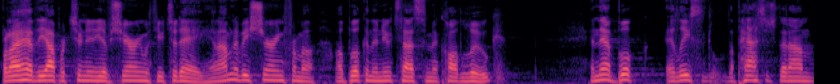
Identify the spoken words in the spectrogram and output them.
But I have the opportunity of sharing with you today, and I'm going to be sharing from a, a book in the New Testament called Luke. And that book at least the passage that I'm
